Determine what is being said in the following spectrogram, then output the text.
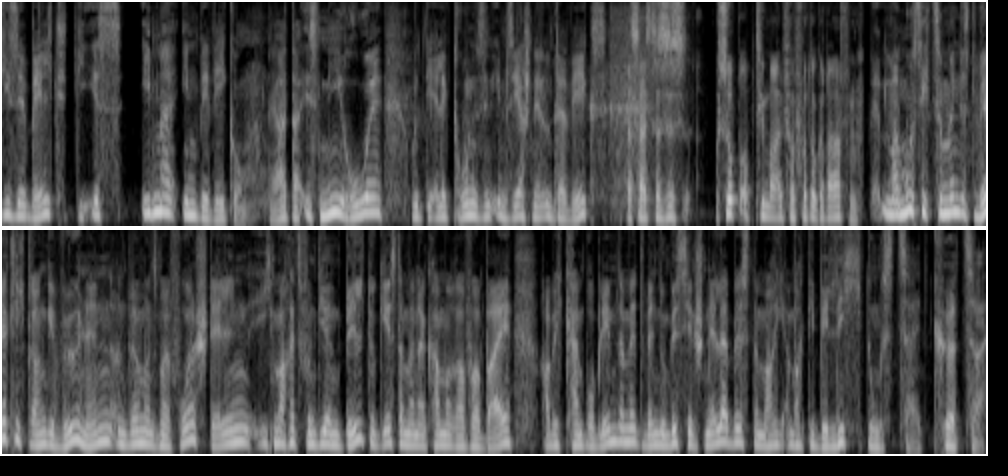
diese Welt, die ist immer in Bewegung. Ja, da ist nie Ruhe und die Elektronen sind eben sehr schnell unterwegs. Das heißt, das ist suboptimal für Fotografen. Man muss sich zumindest wirklich dran gewöhnen. Und wenn wir uns mal vorstellen, ich mache jetzt von dir ein Bild, du gehst an meiner Kamera vorbei, habe ich kein Problem damit. Wenn du ein bisschen schneller bist, dann mache ich einfach die Belichtungszeit kürzer.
